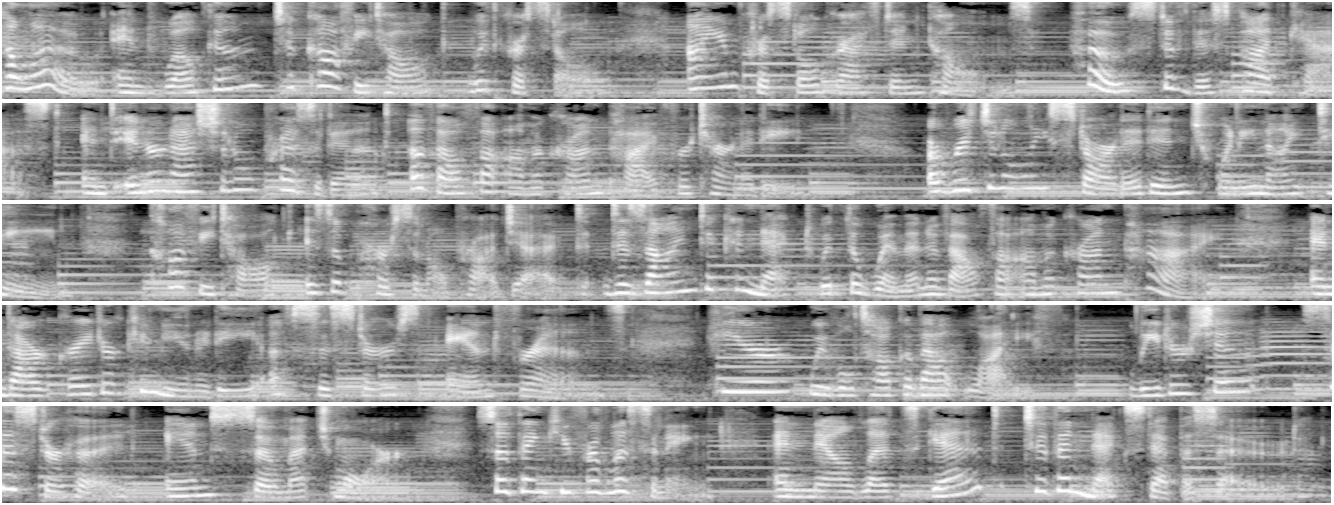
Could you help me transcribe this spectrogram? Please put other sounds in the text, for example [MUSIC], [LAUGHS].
Hello, and welcome to Coffee Talk with Crystal. I am Crystal Grafton Combs, host of this podcast and international president of Alpha Omicron Pi Fraternity. Originally started in 2019, Coffee Talk is a personal project designed to connect with the women of Alpha Omicron Pi and our greater community of sisters and friends. Here we will talk about life, leadership, sisterhood, and so much more. So thank you for listening. And now let's get to the next episode.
